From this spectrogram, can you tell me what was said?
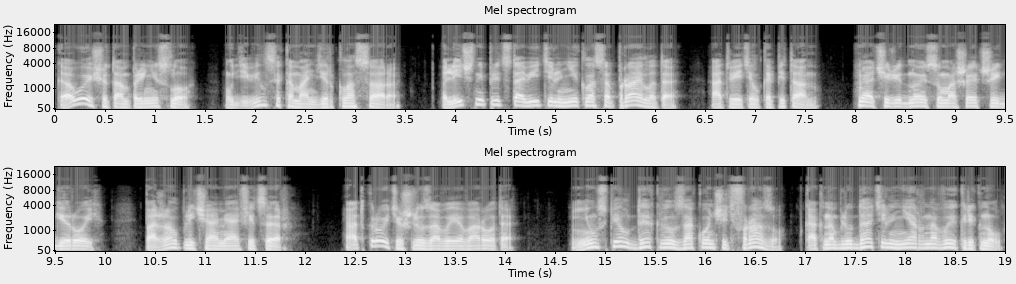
Кого еще там принесло?» удивился командир Классара. «Личный представитель Никласа Прайлота», — ответил капитан. «Очередной сумасшедший герой», — пожал плечами офицер. «Откройте шлюзовые ворота». Не успел Деквилл закончить фразу, как наблюдатель нервно выкрикнул.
